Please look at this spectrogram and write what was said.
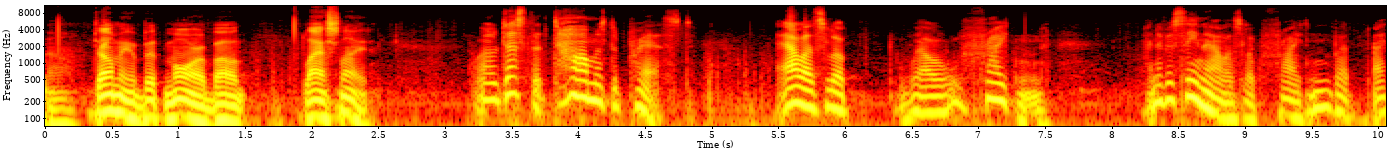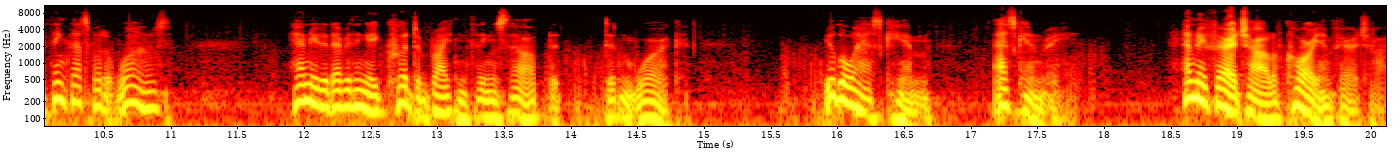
Yeah. Tell me a bit more about last night. Well, just that Tom was depressed. Alice looked, well, frightened. I never seen Alice look frightened, but I think that's what it was. Henry did everything he could to brighten things up. It didn't work. You go ask him. Ask Henry. Henry Fairchild of Corey and Fairchild.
